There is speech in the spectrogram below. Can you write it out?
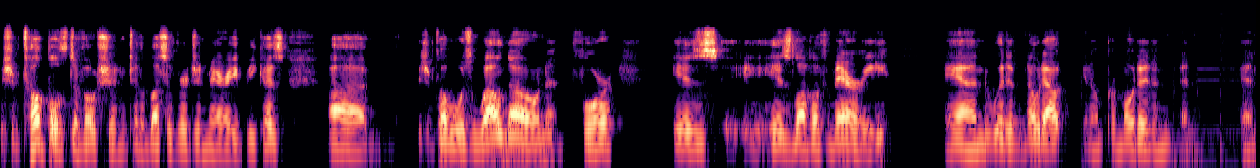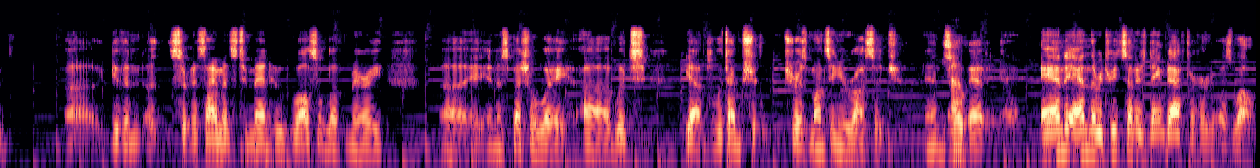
Bishop Topel's devotion to the Blessed Virgin Mary because uh, Bishop Topel was well known for his his love of Mary, and would have no doubt you know promoted and and and uh, given uh, certain assignments to men who, who also loved Mary uh, in a special way, uh, which yeah, which I'm sure, sure is Monsignor Rosage, and so yeah. and and the retreat center is named after her as well.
